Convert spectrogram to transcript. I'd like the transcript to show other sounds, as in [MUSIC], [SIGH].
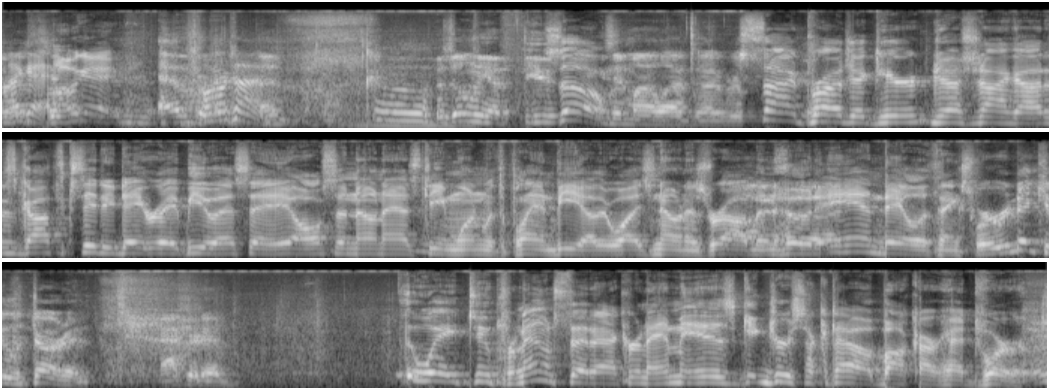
Okay. Okay. ever. One more time. There's only a few So, things in my life that I really Side project here, Josh and I got is Gothic City Date Rape USA, also known as Team One with the Plan B, otherwise known as Robin Robin Hood, and Dayla thinks we're ridiculous retarded. acronym. The way to pronounce that acronym is Gigdrew Sakatao Bakar Head Twer. [LAUGHS]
